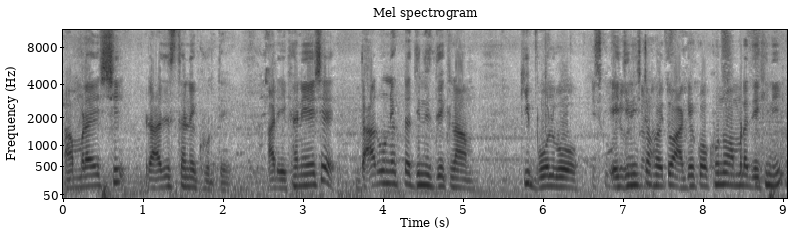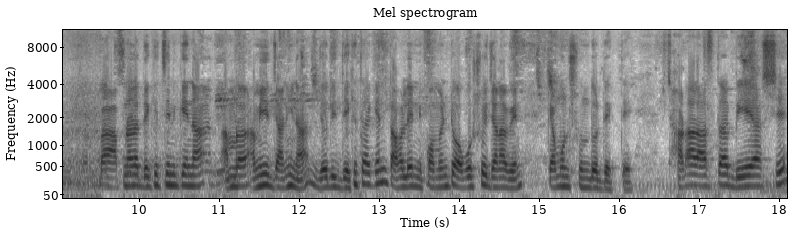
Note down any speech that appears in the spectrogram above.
আমরা এসেছি রাজস্থানে ঘুরতে। আর এখানে এসে দারুণ একটা জিনিস দেখলাম। কি বলব? এই জিনিসটা হয়তো আগে কখনো আমরা দেখিনি বা আপনারা দেখেছেন কি না আমরা আমি জানি না। যদি দেখে থাকেন তাহলে কমেন্টে অবশ্যই জানাবেন কেমন সুন্দর দেখতে। ছাড়া রাস্তা বেয়ে আসছে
